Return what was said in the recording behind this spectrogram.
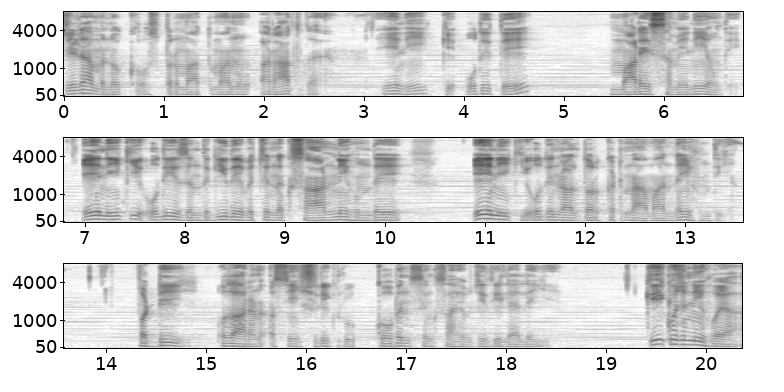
ਜਿਹੜਾ ਮਨੁੱਖ ਉਸ ਪਰਮਾਤਮਾ ਨੂੰ ਆਰਾਧਦਾ ਹੈ, ਇਹ ਨਹੀਂ ਕਿ ਉਹਦੇ ਤੇ ਮਾੜੇ ਸਮੇਂ ਨਹੀਂ ਆਉਂਦੇ। ਇਹ ਨਹੀਂ ਕਿ ਉਹਦੀ ਜ਼ਿੰਦਗੀ ਦੇ ਵਿੱਚ ਨੁਕਸਾਨ ਨਹੀਂ ਹੁੰਦੇ। ਇਹ ਨਹੀਂ ਕਿ ਉਹਦੇ ਨਾਲ ਦੁਰਘਟਨਾਵਾਂ ਨਹੀਂ ਹੁੰਦੀਆਂ। ਵੱਡੀ ਉਦਾਹਰਣ ਅਸੀਂ ਸ੍ਰੀ ਗੁਰੂ ਗੋਬਿੰਦ ਸਿੰਘ ਸਾਹਿਬ ਜੀ ਦੀ ਲੈ ਲਈਏ। ਕੀ ਕੁਝ ਨਹੀਂ ਹੋਇਆ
